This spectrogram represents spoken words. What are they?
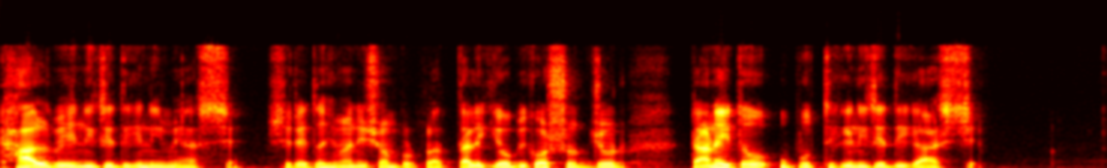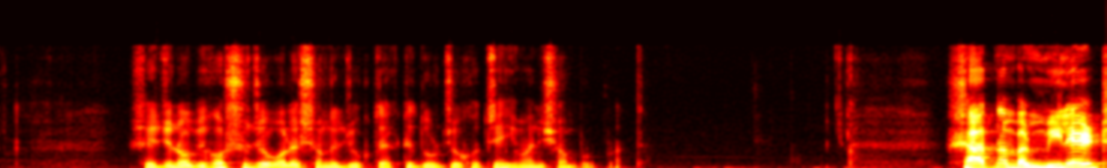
ঢাল বেয়ে নিচের দিকে নেমে আসছে। সেটাই তো হিমানি সম্প্রপাত। তাহলে কি অভিকর্ষজোর টানেই তো উপর থেকে নিচের দিকে আসছে? সেই জন্য অভিকর্ষজ বলের সঙ্গে যুক্ত একটি দুর্যোগ হচ্ছে হিমানি সম্প্রপাত। সাত নম্বর, মিলেট,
